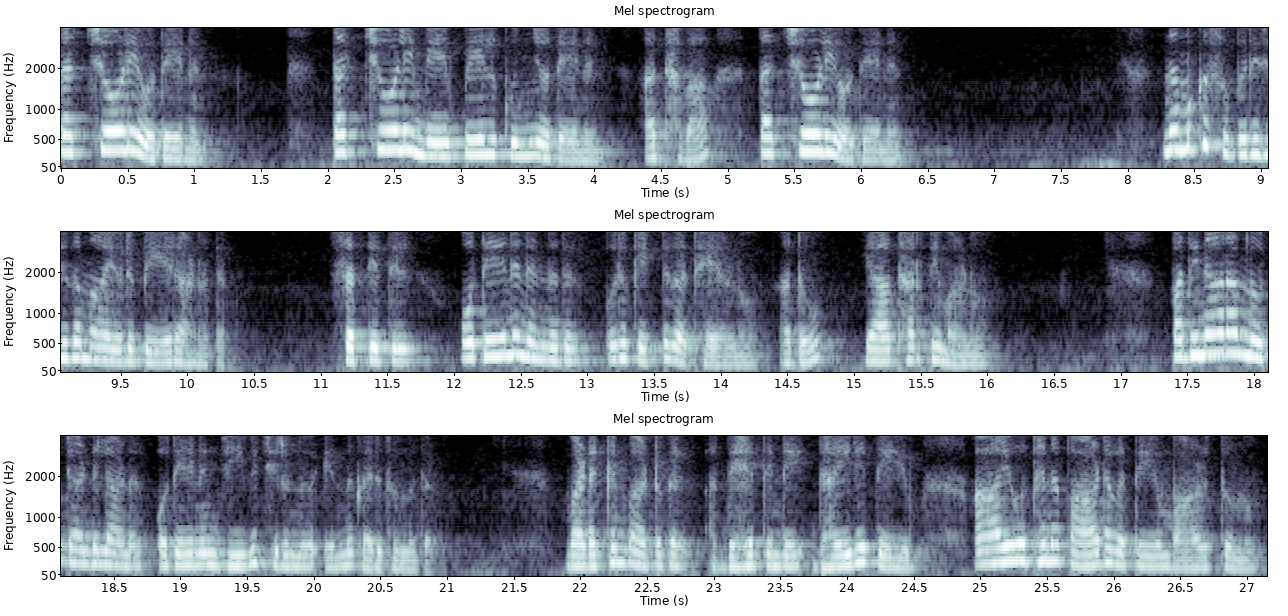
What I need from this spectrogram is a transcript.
തച്ചോളി ഒതേനൻ തച്ചോളി മേപ്പയിൽ കുഞ്ഞൊതേനൻ അഥവാ തച്ചോളി ഒതേനൻ നമുക്ക് സുപരിചിതമായൊരു പേരാണത്. സത്യത്തിൽ ഒതേനൻ എന്നത് ഒരു കെട്ടുകഥയാണോ? അതോ യാഥാർത്ഥ്യമാണോ? പതിനാറാം നൂറ്റാണ്ടിലാണ് ഒതേനൻ ജീവിച്ചിരുന്നു എന്ന് കരുതുന്നത്. വടക്കൻ പാട്ടുകൾ അദ്ദേഹത്തിന്റെ ധൈര്യത്തെയും ആയോധന പാടവത്തെയും വാഴ്ത്തുന്നു.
